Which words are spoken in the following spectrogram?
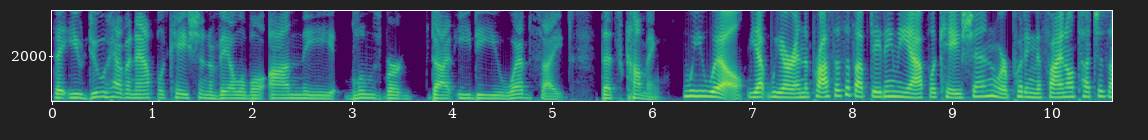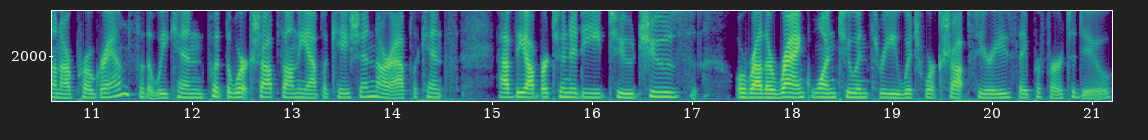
that you do have an application available on the Bloomsburg.edu website that's coming. We will. Yep, we are in the process of updating the application. We're putting the final touches on our program so that we can put the workshops on the application. Our applicants have the opportunity to choose or rather rank one, two, and three which workshop series they prefer to do.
